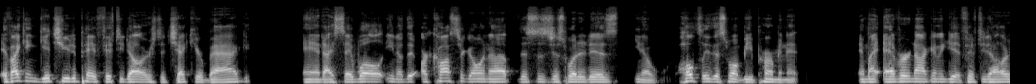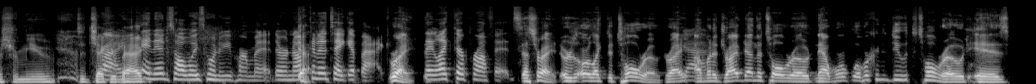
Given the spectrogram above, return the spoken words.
If I can get you to pay fifty dollars to check your bag, and I say, well, you know, the, our costs are going up. This is just what it is. You know, hopefully this won't be permanent. Am I ever not going to get fifty dollars from you to check your bag? and it's always going to be permanent they're not Yeah. going to take it back right. they like their profits That's right. Or, or like the toll road, right? Yeah. I'm going to drive down the toll road. Now, we're, what we're going to do with the toll road is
